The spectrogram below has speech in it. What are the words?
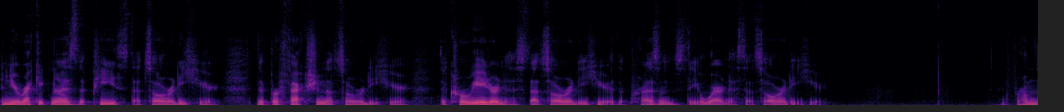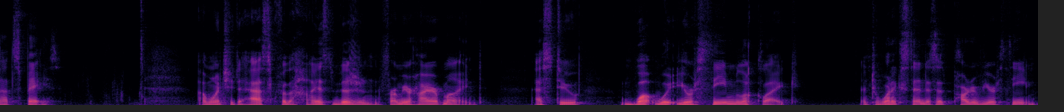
And you recognize the peace that's already here, the perfection that's already here, the creatorness that's already here, the presence, the awareness that's already here. And from that space, I want you to ask for the highest vision from your higher mind as to what would your theme look like and to what extent is it part of your theme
